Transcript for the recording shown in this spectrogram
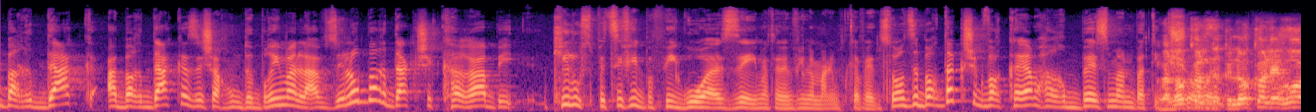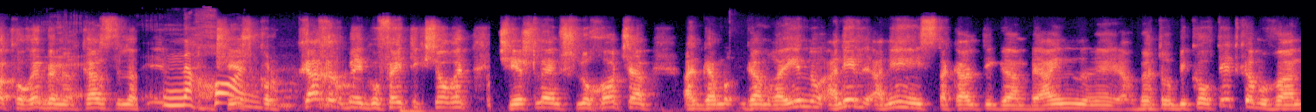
הברדק, הברדק הזה שאנחנו מדברים עליו, זה לא ברדק שקרה ב... כאילו ספציפית בפיגוע הזה, אם אתה מבין למה אני מתכוון. זאת אומרת, זה ברדק שכבר קיים הרבה זמן בתקשורת. אבל לא כל, לא כל אירוע קורה במרכז תל אביב. נכון. שיש כל כך הרבה גופי תקשורת, שיש להם שלוחות שם. גם, גם ראינו, אני, אני הסתכלתי גם בעין אה, הרבה יותר ביקורתית כמובן,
